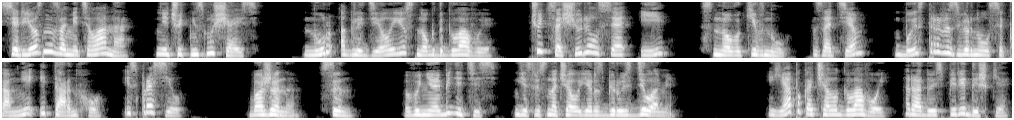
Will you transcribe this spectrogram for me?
Серьезно заметила она, ничуть не смущаясь. Нур оглядел ее с ног до головы, чуть сощурился и... снова кивнул. Затем быстро развернулся ко мне и Тарнху и спросил. «Бажена, сын, вы не обидитесь, если сначала я разберусь с делами?» Я покачала головой, радуясь передышке.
